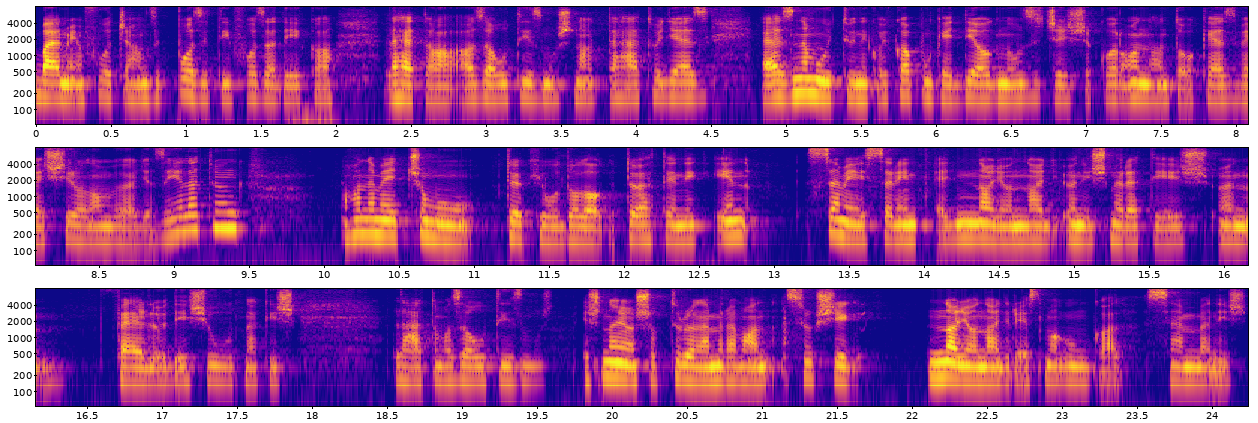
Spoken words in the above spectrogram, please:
bármilyen furcsa hangzik, pozitív hozadéka lehet az autizmusnak. Tehát, hogy ez, ez nem úgy tűnik, hogy kapunk egy diagnózist, és akkor onnantól kezdve egy síralomvölgy az életünk, hanem egy csomó tök jó dolog történik. Én személy szerint egy nagyon nagy önismereti és önfejlődési útnak is látom az autizmust. És nagyon sok türelemre van szükség, nagyon nagy részt magunkkal szemben is.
